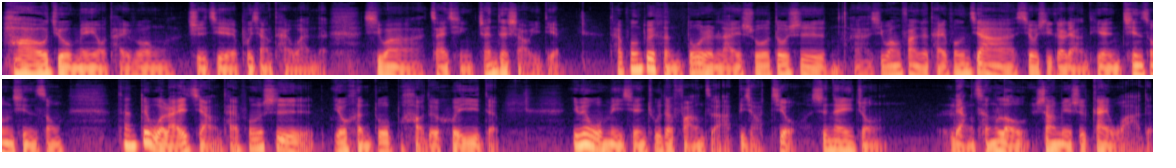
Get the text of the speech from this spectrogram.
好久没有台风直接扑向台湾了，希望啊灾情真的少一点。台风对很多人来说都是啊，希望放个台风假，休息个两天，轻松轻松。但对我来讲，台风是有很多不好的回忆的，因为我们以前住的房子啊比较旧，是那一种两层楼，上面是盖瓦的，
